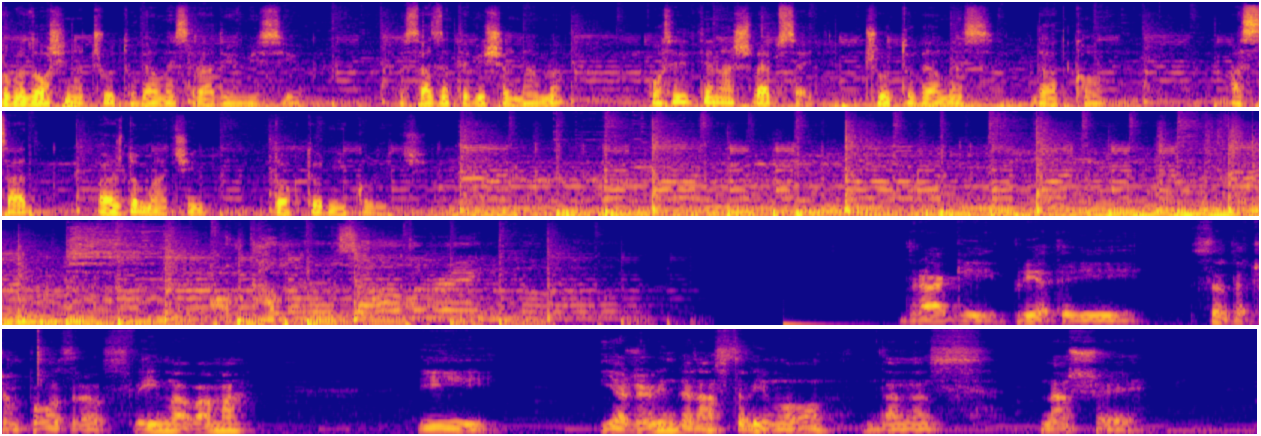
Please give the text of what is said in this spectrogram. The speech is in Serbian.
Dobrodošli na True to Wellness radio emisiju. Da saznate više o nama, posjetite naš website truetowellness.com. A sad, vaš domaćin, dr. Nikolić. Dragi prijatelji, srdačan pozdrav svima vama i ja želim da nastavimo danas naše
